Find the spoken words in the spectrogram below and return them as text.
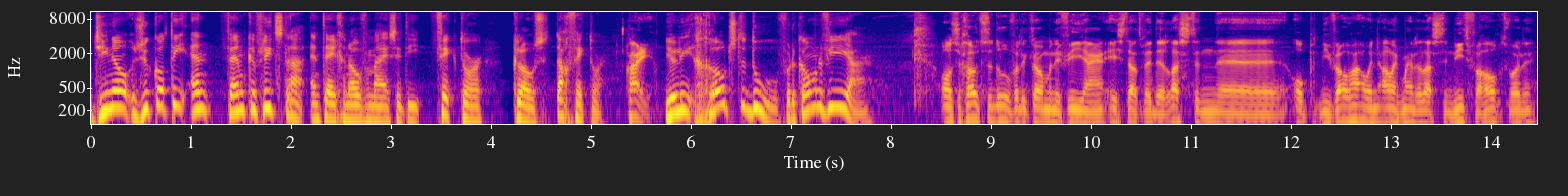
Gino Zucotti en Femke Vlietstra. En tegenover mij zit hij Victor Kloos. Dag Victor. Hoi. Jullie grootste doel voor de komende vier jaar? Onze grootste doel voor de komende vier jaar is dat we de lasten uh, op niveau houden in Alkmaar. De lasten niet verhoogd worden.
